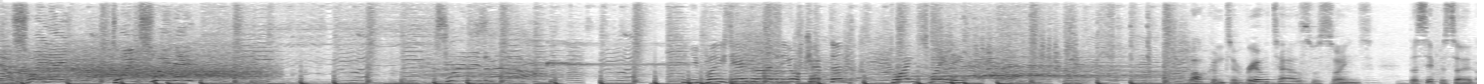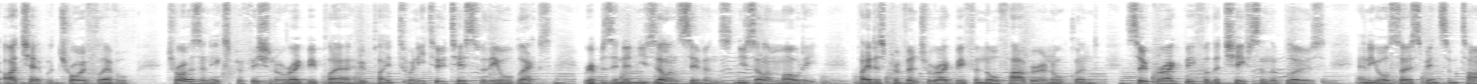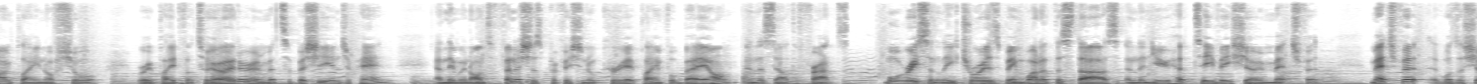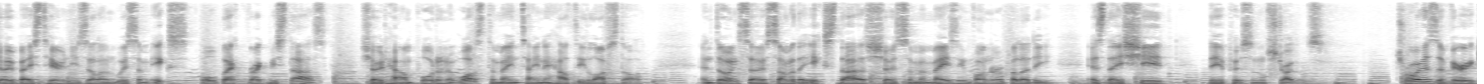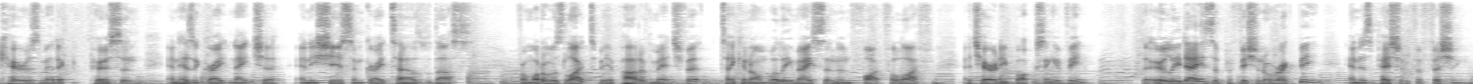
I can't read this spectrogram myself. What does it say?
Now Sweeney, Dwayne Sweeney. Sweeney's over! Can you please hand it over to your captain, Dwayne Sweeney? Welcome to Reel Tails with Sweens. This episode, I chat with Troy Flavell. Troy is an ex professional rugby player who played 22 tests for the All Blacks, represented New Zealand Sevens, New Zealand Māori, played as provincial rugby for North Harbour in Auckland, Super Rugby for the Chiefs and the Blues, and he also spent some time playing offshore, where he played for Toyota and Mitsubishi in Japan, and then went on to finish his professional career playing for Bayonne in the south of France. More recently, Troy has been one of the stars in the new hit TV show Matchfit. Matchfit was a show based here in New Zealand where some ex All Black rugby stars showed how important it was to maintain a healthy lifestyle. In doing so, some of the ex stars showed some amazing vulnerability as they shared their personal struggles. Troy is a very charismatic person and has a great nature, and he shares some great tales with us. From what it was like to be a part of Matchfit, taking on Willie Mason in Fight for Life, a charity boxing event, the early days of professional rugby, and his passion for fishing.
